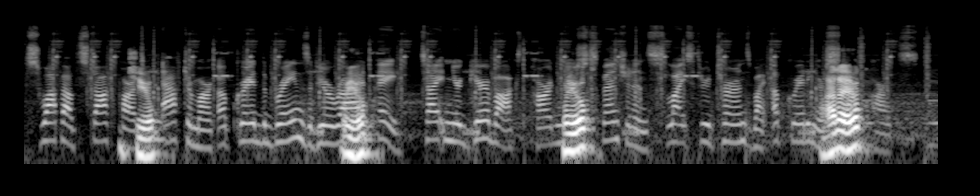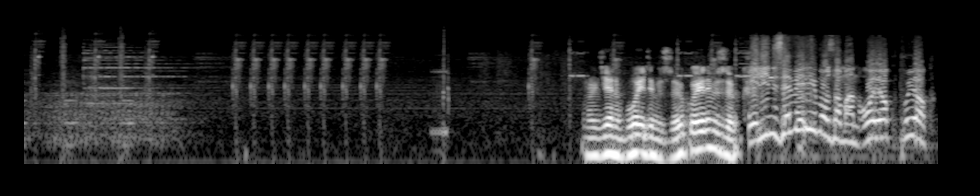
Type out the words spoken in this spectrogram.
Swap out stock parts yok. with aftermarket. Upgrade the brains of your Bu yok. ride. Hey, tighten your gearbox, harden Bu your yok. suspension, and slice through turns by upgrading your Hala yok. parts. Yani bu elimizde yok, o elimizde yok. Elinize vereyim o zaman. O yok bu yok.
